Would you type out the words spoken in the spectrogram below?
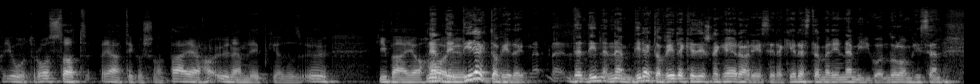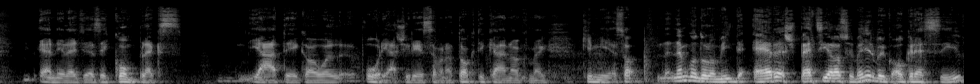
jót, rosszat, a játékoson a pályán, ha ő nem lép ki, az az ő hibája. Ha Nem, de ő... direkt a, véde... de di- nem, direkt a védekezésnek erre a részére kérdeztem, mert én nem így gondolom, hiszen ennél egy, ez egy komplex játék, ahol óriási része van a taktikának, meg ki mi. Szóval nem gondolom így, de erre speciál az, hogy mennyire vagyok agresszív,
